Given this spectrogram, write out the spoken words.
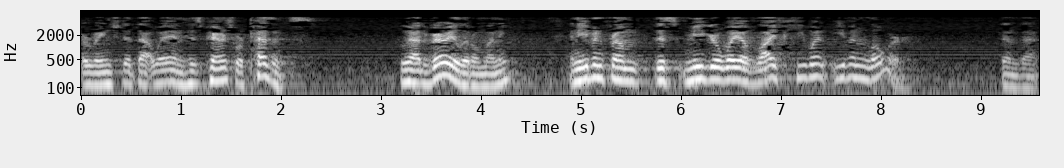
arranged it that way. And his parents were peasants who had very little money. And even from this meager way of life, he went even lower than that.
